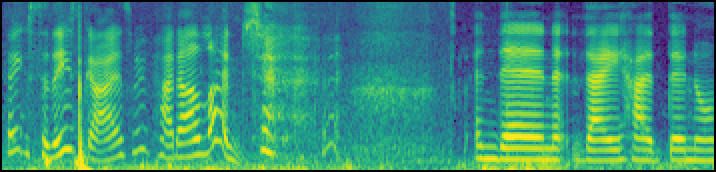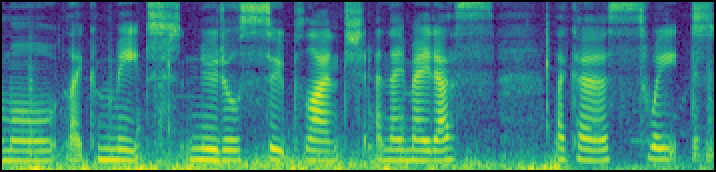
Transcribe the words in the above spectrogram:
thanks to these guys, we've had our lunch. and then they had their normal like meat noodle soup lunch, and they made us like a sweet,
